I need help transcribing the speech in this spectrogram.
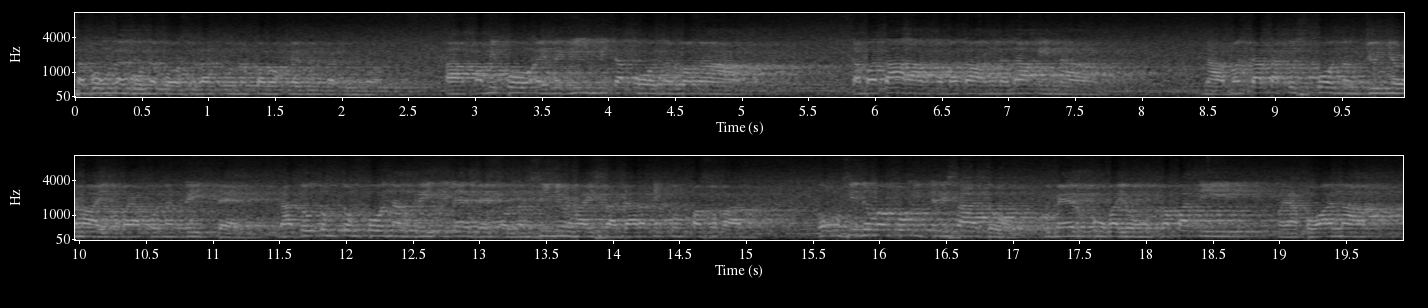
sa buong Laguna po, sa lahat po ng parokya ng Laguna. Ah, kami po ay nag-iimbita po ng mga kabataan, kabataang lalaki na na magtatapos po ng junior high o kaya po ng grade 10, natutungtong po ng grade 11 o ng senior high sa darating pong pasukan, o kung sino man pong interesado, kung meron po kayong kapatid, kaya po anak,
